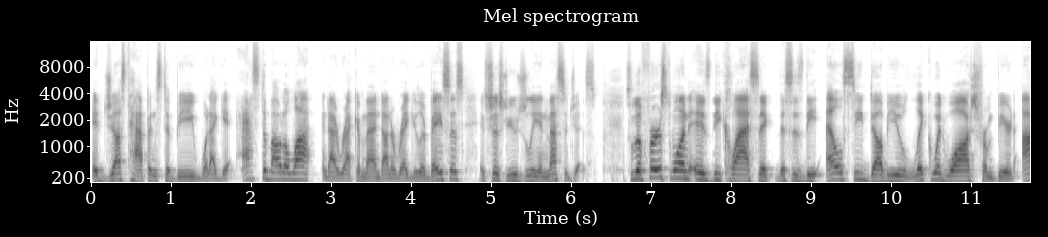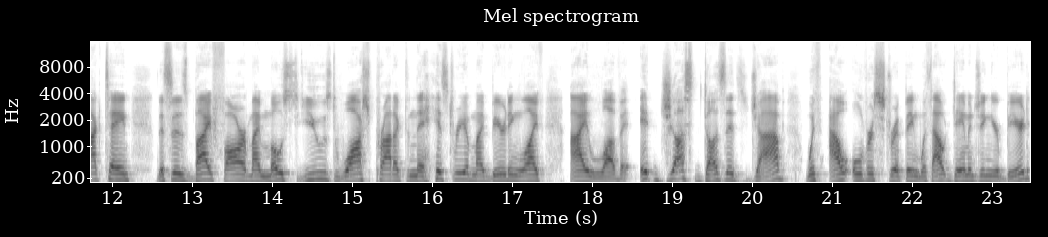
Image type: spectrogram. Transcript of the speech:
It just happens to be what I get asked about a lot and I recommend on a regular basis. It's just usually in messages. So the first one is the classic. This is the LCW Liquid Wash from Beard Octane. This is by far my most used wash product in the history of my bearding life. I love it. It just does its job without overstripping, without damaging your beard.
